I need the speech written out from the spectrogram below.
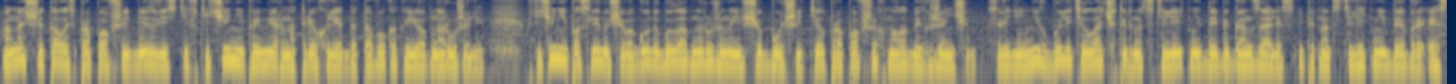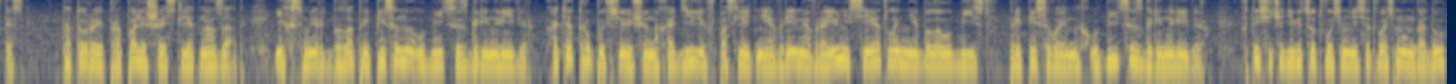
Она считалась пропавшей без вести в течение примерно трех лет до того, как ее обнаружили. В течение последующего года было обнаружено еще больше тел пропавших молодых женщин. Среди них были тела 14-летней Дебби Гонзалес и 15-летней Дебры Эстес, которые пропали 6 лет назад. Их смерть была приписана убийце с Грин-Ривер. Хотя трупы все еще находили, в последнее время в районе Сиэтла не было убийств, приписываемых убийце с Грин-Ривер. В 1988 году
